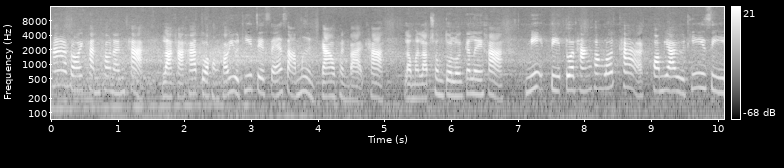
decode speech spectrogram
1,500 คันเท่านั้นค่ะ ราคาค่าตัวของเขาอยู่ที่ 739,000 บาทค่ะ เรามารับชมตัวรถกันเลยค่ะ มิติตัวถังของรถค่ะ ความยาวอยู่ที่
